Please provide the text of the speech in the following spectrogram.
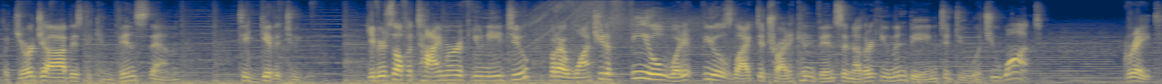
But your job is to convince them to give it to you. Give yourself a timer if you need to, but I want you to feel what it feels like to try to convince another human being to do what you want. Great.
